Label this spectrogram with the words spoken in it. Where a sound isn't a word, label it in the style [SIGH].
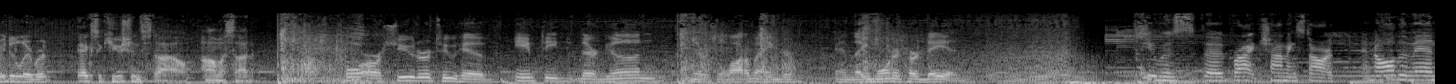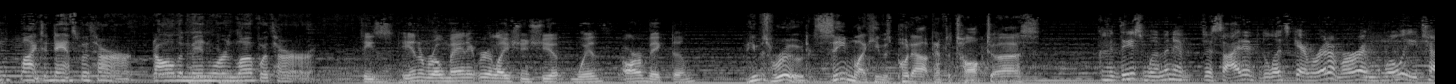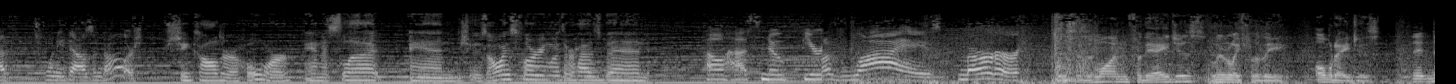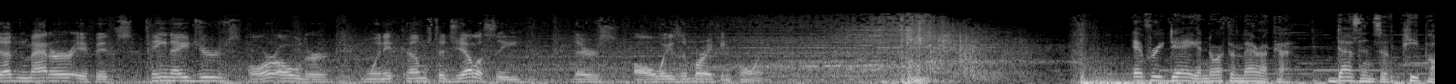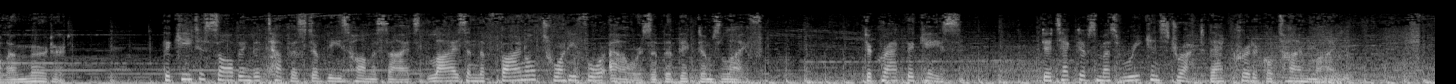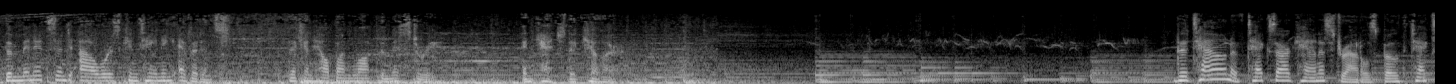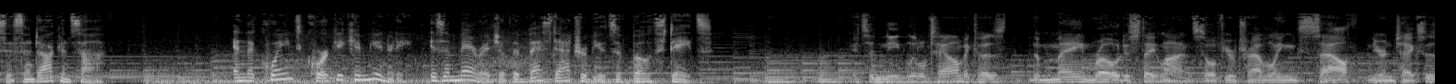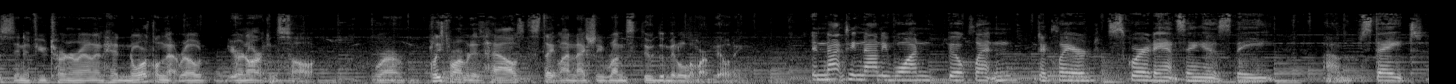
very deliberate execution style homicide. For our shooter to have emptied their gun, there's a lot of anger, and they wanted her dead. She was the bright, shining star, and all the men liked to dance with her. All the men were in love with her. He's in a romantic relationship with our victim. He was rude. It seemed like he was put out to have to talk to us. Could these women have decided, let's get rid of her and we'll each have $20,000? She called her a whore and a slut, and she was always flirting with her husband. Hell has no fear of lies, murder. This is one for the ages, literally for the old ages. It doesn't matter if it's teenagers or older, when it comes to jealousy, there's always a breaking point. Every day in North America, dozens of people are murdered. The key to solving the toughest of these homicides lies in the final 24 hours of the victim's life. To crack the case, detectives must reconstruct that critical timeline. The minutes and hours containing evidence that can help unlock the mystery and catch the killer. The town of Texarkana straddles both Texas and Arkansas. And the quaint, quirky community is a marriage of the best attributes of both states. It's a neat little town because the main road is state line. So if you're traveling south, you're in Texas, and if you turn around and head north on that road, you're in Arkansas. Where our police department is housed, the state line actually runs through the middle of our building. In 1991, Bill Clinton declared square dancing as the um, state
